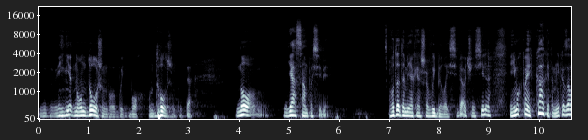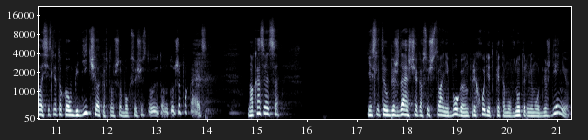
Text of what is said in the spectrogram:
и нет, но Он должен был быть Бог. Он должен быть, да. Но я сам по себе. Вот это меня, конечно, выбило из себя очень сильно. Я не мог понять, как это. Мне казалось, если только убедить человека в том, что Бог существует, он тут же покается. Но оказывается, если ты убеждаешь человека в существовании Бога, он приходит к этому внутреннему убеждению,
